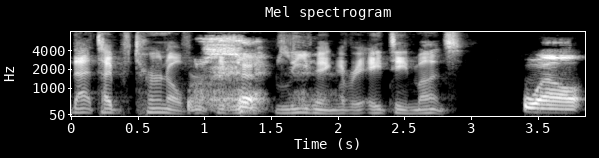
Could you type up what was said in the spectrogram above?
that type of turnover people leaving every 18 months well,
